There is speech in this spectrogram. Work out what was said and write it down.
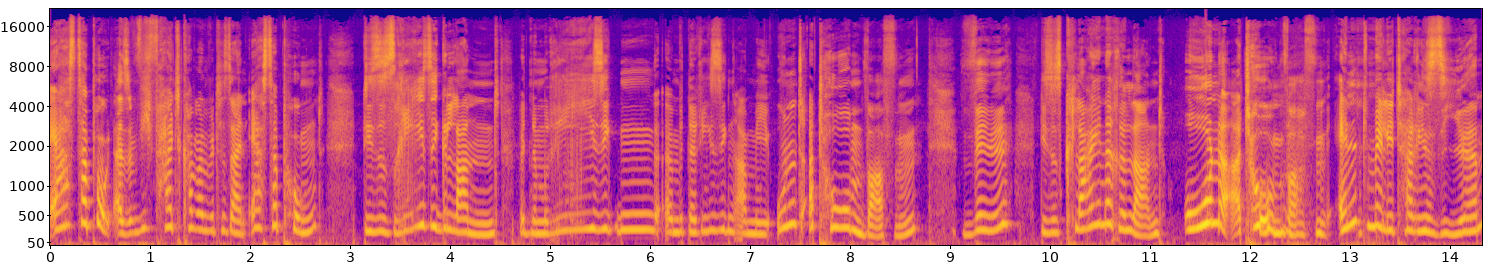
Erster Punkt, also wie falsch kann man bitte sein? Erster Punkt, dieses riesige Land mit einem riesigen, äh, mit einer riesigen Armee und Atomwaffen will dieses kleinere Land ohne Atomwaffen entmilitarisieren.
